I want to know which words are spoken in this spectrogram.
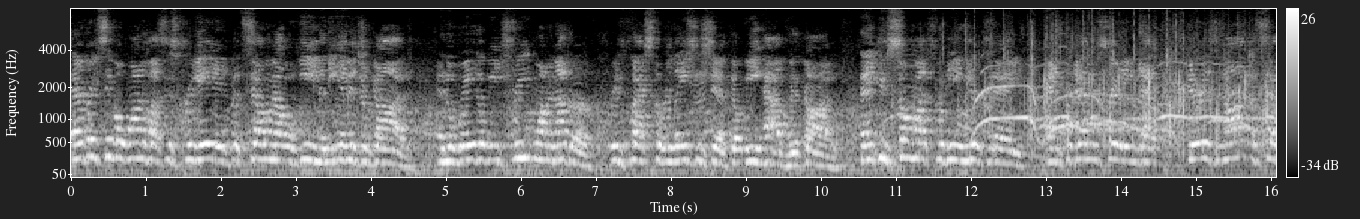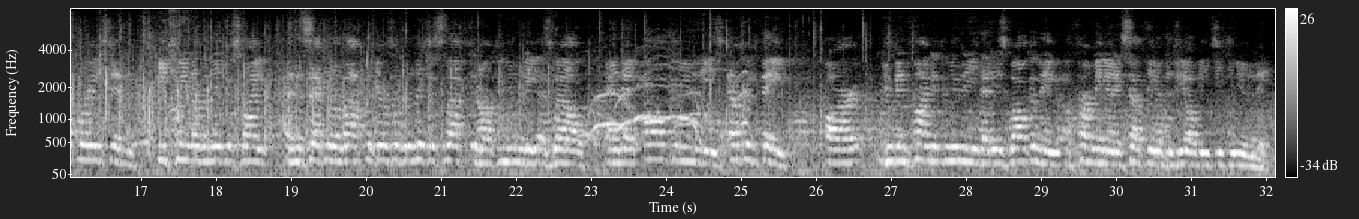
Every single one of us is created, B'Tselem Elohim, in the image of God. And the way that we treat one another reflects the relationship that we have with God. Thank you so much for being here today and for demonstrating that there is not a separation between the religious right and the secular left, but there's a religious left in our community as well. And that all communities, every faith, are you can find a community that is welcoming, affirming, and accepting of the GLBT community.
